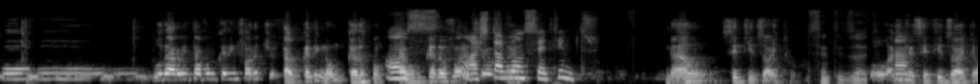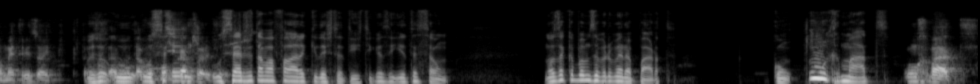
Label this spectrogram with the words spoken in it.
o, o, o, Darwin estava um bocadinho fora de jogo. Estava um bocadinho, não, um bocadão, estava um bocadão fora não, de jogo. Acho que estava 11 centímetros. Não, 118. 118. O acho ah. que é 118, é 1,18m. Mas o, o, o, Sérgio, o Sérgio estava a falar aqui das estatísticas e atenção, nós acabamos a primeira parte com um remate. Um remate.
